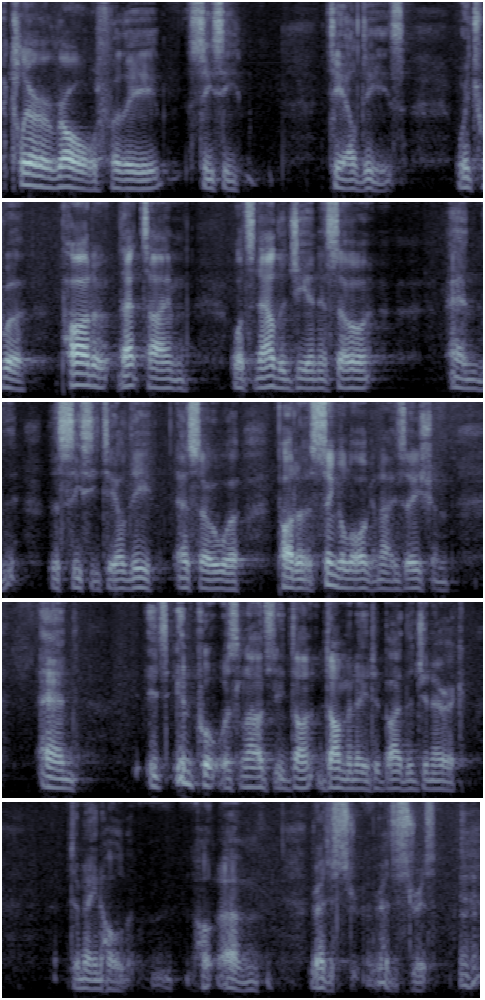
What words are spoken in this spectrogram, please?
a clearer role for the CCTLDs, which were part of that time, what's now the GNSO and the CCTLD SO were part of a single organization, and its input was largely do dominated by the generic domain holder um, registr registries. Mm -hmm.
